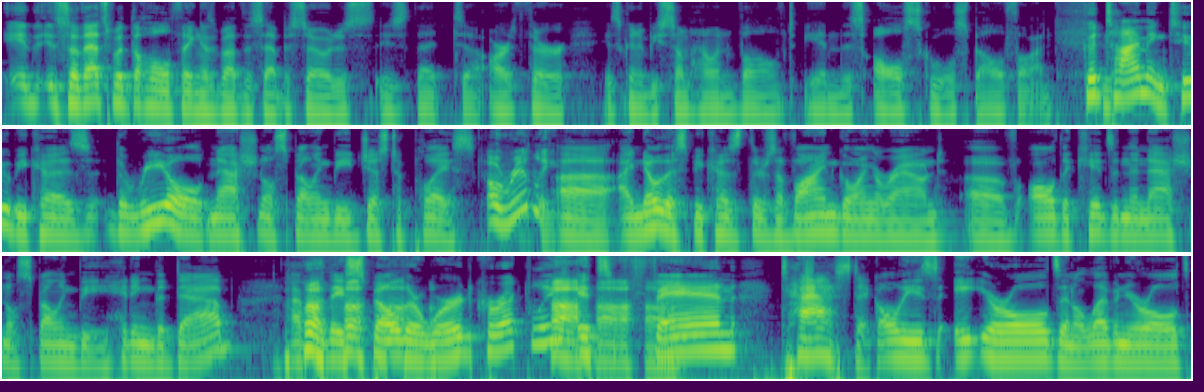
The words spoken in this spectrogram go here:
it, so that's what the whole thing is about this episode is is that uh, Arthur is going to be somehow involved in this all school spellathon. Good timing, too, because the real National Spelling Bee just took place. Oh, really? Uh, I know this because there's a vine going around of all the kids in the National Spelling Bee hitting the dab after they spell their word correctly. It's fantastic. All these eight year olds and 11 year olds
